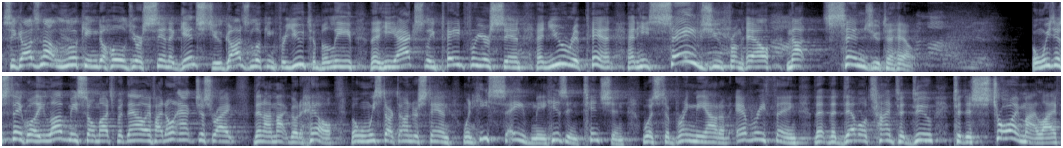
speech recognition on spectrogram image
See, God's not looking to hold your sin against you. God's looking for you to believe that He actually paid for your sin and you repent and He saves you from hell, not sends you to hell. But we just think, well, he loved me so much, but now if I don't act just right, then I might go to hell. But when we start to understand, when he saved me, his intention was to bring me out of everything that the devil tried to do to destroy my life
